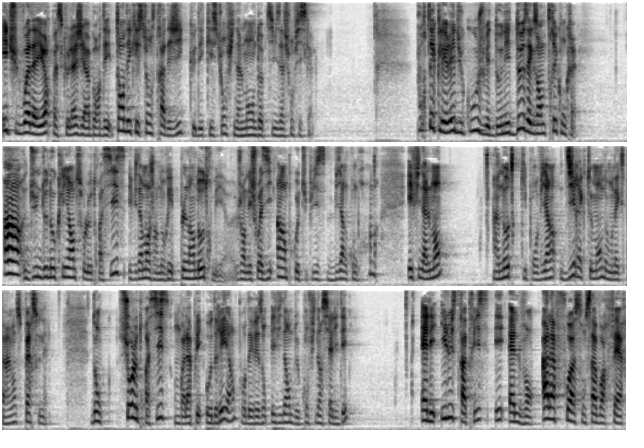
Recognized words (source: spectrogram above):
Et tu le vois d'ailleurs parce que là, j'ai abordé tant des questions stratégiques que des questions finalement d'optimisation fiscale. Pour t'éclairer, du coup, je vais te donner deux exemples très concrets un d'une de nos clientes sur le 3.6. Évidemment, j'en aurai plein d'autres, mais euh, j'en ai choisi un pour que tu puisses bien comprendre. Et finalement, un autre qui provient directement de mon expérience personnelle. Donc, sur le 3.6, on va l'appeler Audrey, hein, pour des raisons évidentes de confidentialité. Elle est illustratrice et elle vend à la fois son savoir-faire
